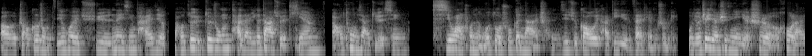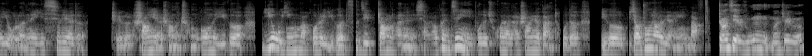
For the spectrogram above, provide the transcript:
呃找各种机会去内心排解，然后最最终他在一个大雪天，然后痛下决心，希望说能够做出更大的成绩去告慰他弟弟在天之灵。我觉得这件事情也是后来有了那一系列的这个商业上的成功的一个诱因吧，或者一个刺激张兰想要更进一步的去扩大他商业版图的一个比较重要的原因吧。长姐如母嘛，这个，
